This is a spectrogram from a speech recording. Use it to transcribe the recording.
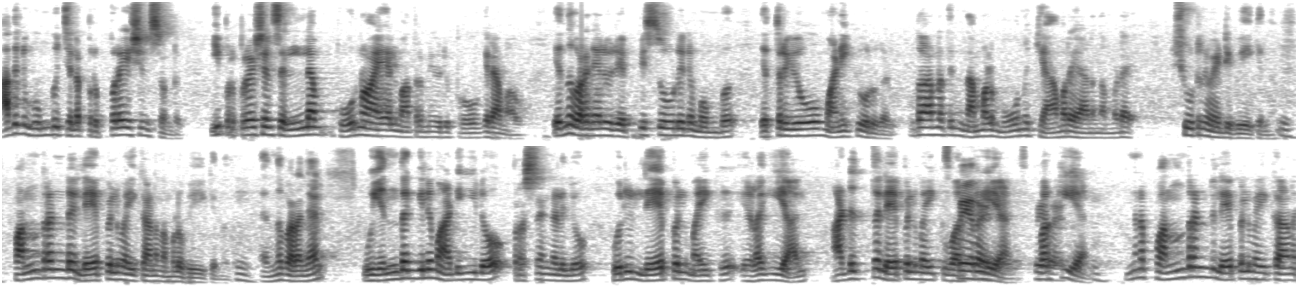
അതിന് മുമ്പ് ചില പ്രിപ്പറേഷൻസ് ഉണ്ട്. ഈ പ്രിപ്പറേഷൻസ് എല്ലാം പൂർണമായാൽ മാത്രമേ ഒരു പ്രോഗ്രാം ആവൂ. എന്ന് പറഞ്ഞാൽ ഒരു എപ്പിസോഡിന് മുമ്പ് എത്രയോ മണിക്കൂറുകൾ. ഉദാഹരണത്തിന് നമ്മൾ മൂന്ന് ക്യാമറയാണ് നമ്മുടെ ഷൂട്ടിന് വേണ്ടി ഉപയോഗിക്കുന്നത്. പന്ത്രണ്ട് ലേപ്പൽ മൈക്കാണ് നമ്മൾ ഉപയോഗിക്കുന്നത്. എന്ന് പറഞ്ഞാൽ എന്തെങ്കിലും അടിയിലോ പ്രശ്നങ്ങളിലോ ഒരു ലേപ്പൽ മൈക്ക് ഇളകിയാൽ അടുത്ത ലേപ്പൽ മൈക്ക് വർക്ക്. ചെയ്യാണ് വർക്ക് ഉം. അങ്ങനെ പന്ത്രണ്ട് ലേപ്പൽ മൈക്കാണ്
